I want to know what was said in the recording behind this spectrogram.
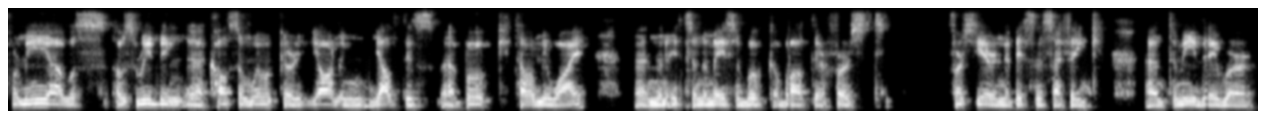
for me, I was I was reading uh, Karlssonwilker, Jan and Hjalti's uh, book, Tell Me Why, and it's an amazing book about their first first year in the business, I think. And to me, they were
